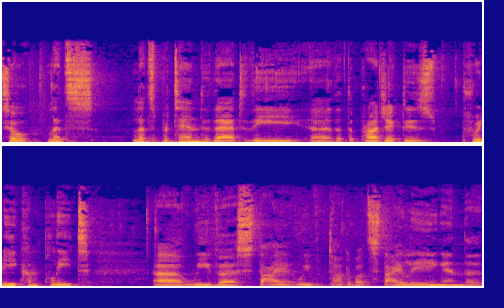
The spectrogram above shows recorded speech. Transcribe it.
So let's let's pretend that the uh, that the project is pretty complete. Uh, we've uh, style we've talked about styling and the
